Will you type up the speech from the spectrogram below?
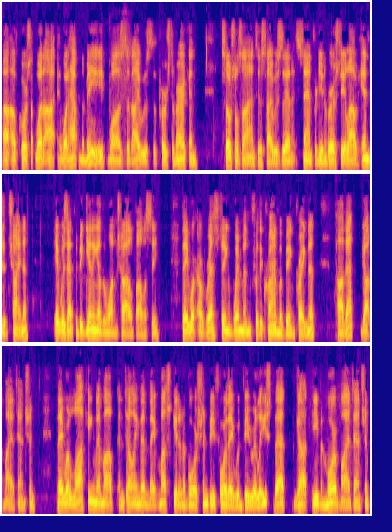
uh, of course, what I, what happened to me was that I was the first American social scientist. I was then at Stanford University allowed into China. It was at the beginning of the one child policy. They were arresting women for the crime of being pregnant. Uh, that got my attention. They were locking them up and telling them they must get an abortion before they would be released. That got even more of my attention.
